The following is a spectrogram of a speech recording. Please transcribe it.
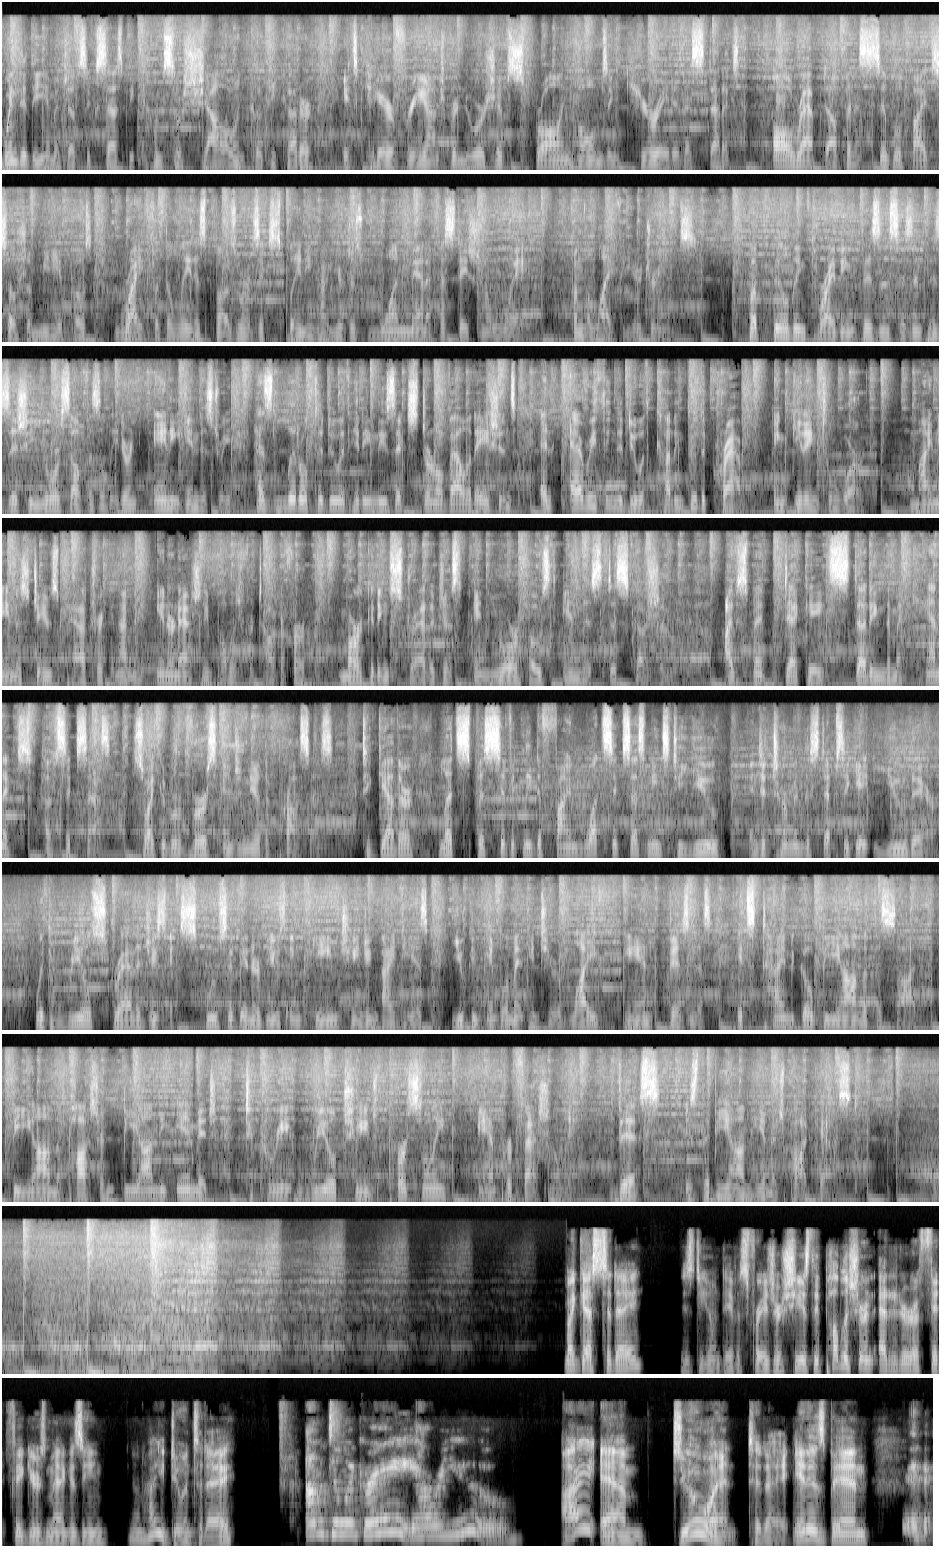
When did the image of success become so shallow and cookie cutter? It's carefree entrepreneurship, sprawling homes, and curated aesthetics, all wrapped up in a simplified social media post rife with the latest buzzwords explaining how you're just one manifestation away from the life of your dreams. But building thriving businesses and positioning yourself as a leader in any industry has little to do with hitting these external validations and everything to do with cutting through the crap and getting to work. My name is James Patrick, and I'm an internationally published photographer, marketing strategist, and your host in this discussion. I've spent decades studying the mechanics of success so I could reverse engineer the process. Together, let's specifically define what success means to you and determine the steps to get you there. With real strategies, exclusive interviews, and game changing ideas you can implement into your life and business. It's time to go beyond the facade, beyond the posturing, beyond the image to create real change personally and professionally. This is the Beyond the Image podcast. My guest today is Dion Davis Fraser. She is the publisher and editor of Fit Figures magazine. How you doing today? I'm doing great. How are you? I am doing today. It has been,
